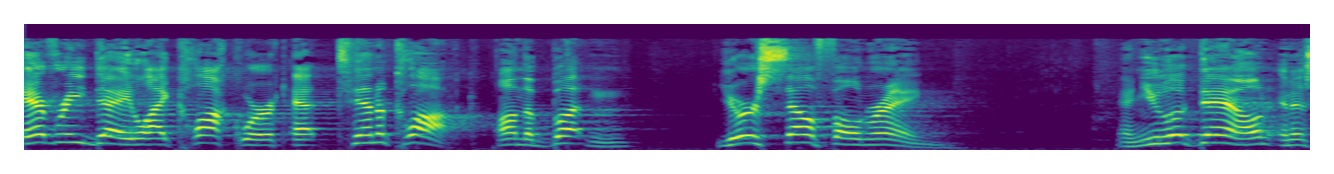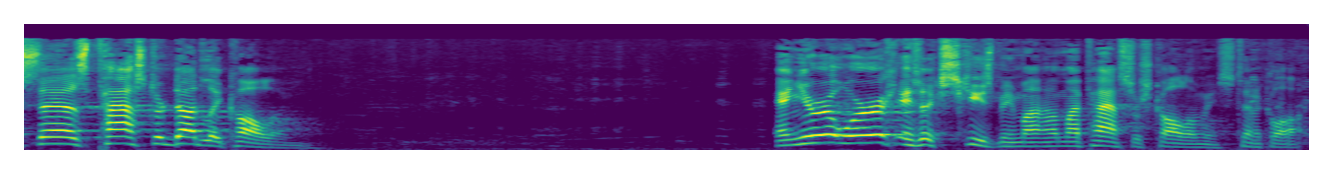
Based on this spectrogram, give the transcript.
every day, like clockwork, at 10 o'clock on the button, your cell phone rang? And you look down and it says Pastor Dudley calling. And you're at work and excuse me, my, my pastor's calling me. It's 10 o'clock.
